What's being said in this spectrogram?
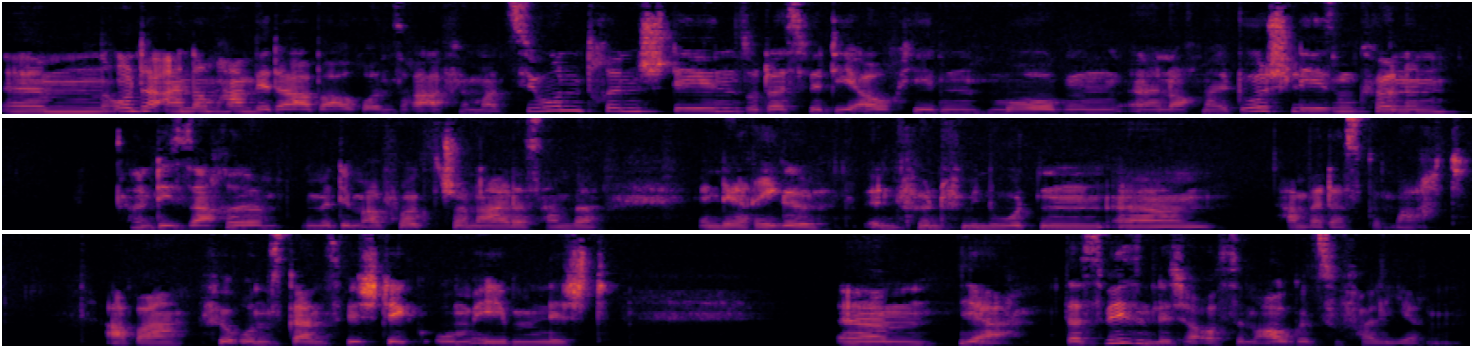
Ähm, unter anderem haben wir da aber auch unsere Affirmationen drinstehen, sodass wir die auch jeden Morgen äh, nochmal durchlesen können. Und die Sache mit dem Erfolgsjournal, das haben wir in der Regel in fünf Minuten ähm, haben wir das gemacht. Aber für uns ganz wichtig, um eben nicht ähm, ja, das Wesentliche aus dem Auge zu verlieren.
